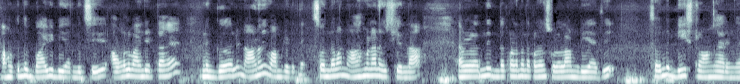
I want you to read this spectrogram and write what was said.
அவங்களுக்கு வந்து பாய் பேபியாக இருந்துச்சு. அவங்களும் வாமிட் எடுத்தாங்க. எனக்கு கேர்ளு நானும் வாமிட் எடுத்தேன். ஸோ இந்த மாதிரி நார்மலான விஷயம் தான் நம்மள வந்து இந்த குழந்தை அந்த குழந்தை சொல்லலாம் முடியாது. ஸோ வந்து பி ஸ்ட்ராங்காக இருங்க.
